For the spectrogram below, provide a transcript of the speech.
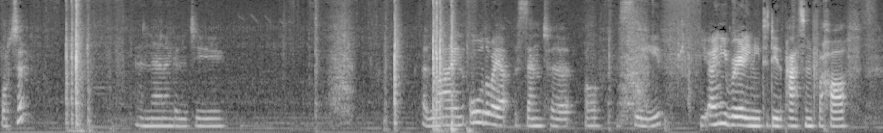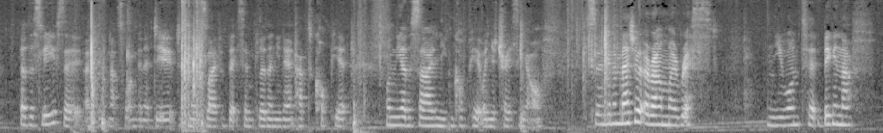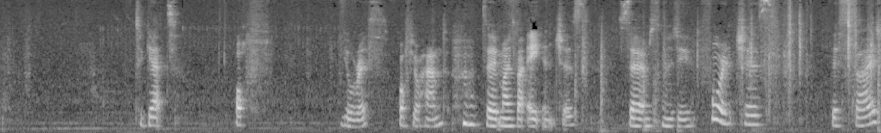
bottom and then I'm going to do a line all the way up the centre of the sleeve. You only really need to do the pattern for half of the sleeve so I think that's what I'm going to do. It just makes life a bit simpler then you don't have to copy it on the other side and you can copy it when you're tracing it off. So I'm going to measure around my wrist and you want it big enough to get off your wrist, off your hand. so mine's about 8 inches. So I'm just going to do 4 inches this side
